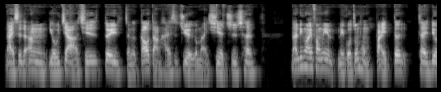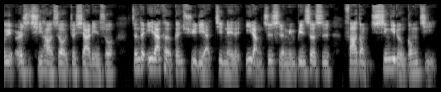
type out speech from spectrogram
那还是让油价其实对整个高档还是具有一个买气的支撑。那另外一方面，美国总统拜登在六月二十七号的时候就下令说，针对伊拉克跟叙利亚境内的伊朗支持的民兵设施发动新一轮攻击，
